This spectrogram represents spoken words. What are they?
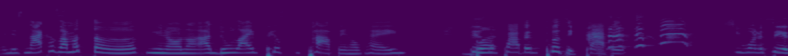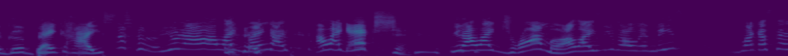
And it's not because I'm a thug, you know. No, I do like pistols popping, okay. Pistol popping, pussy popping. she want to see a good bank heist. you know, I like bang. I, I like action. You know, I like drama. I like, you know, at least, like I said,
